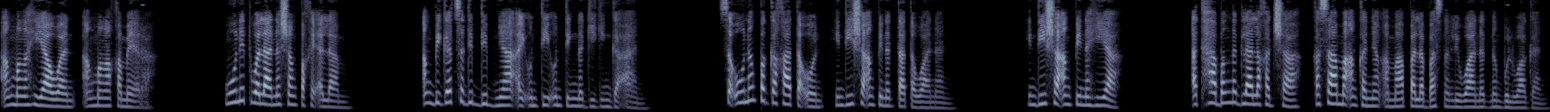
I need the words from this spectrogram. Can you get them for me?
ang mga hiyawan, ang mga kamera. Ngunit wala na siyang pakialam. Ang bigat sa dibdib niya ay unti-unting nagiging gaan. Sa unang pagkakataon, hindi siya ang pinagtatawanan. Hindi siya ang pinahiya. At habang naglalakad siya, kasama ang kanyang ama palabas ng liwanag ng bulwagan.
